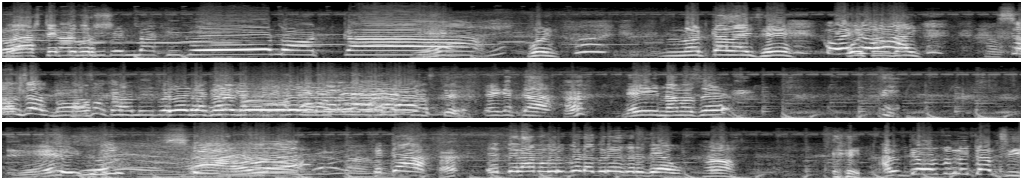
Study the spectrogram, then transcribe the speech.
Last একটা বর্ষ- নিবেন নাকি গো নটকা ওই নটকা লাইছে ওই চল। যাই চল চল নটকা নিবেন এই কাকা, এই কাকা, হ্যাঁ? এই নাম আছে আরে দেওয়ার জন্যই টানছি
